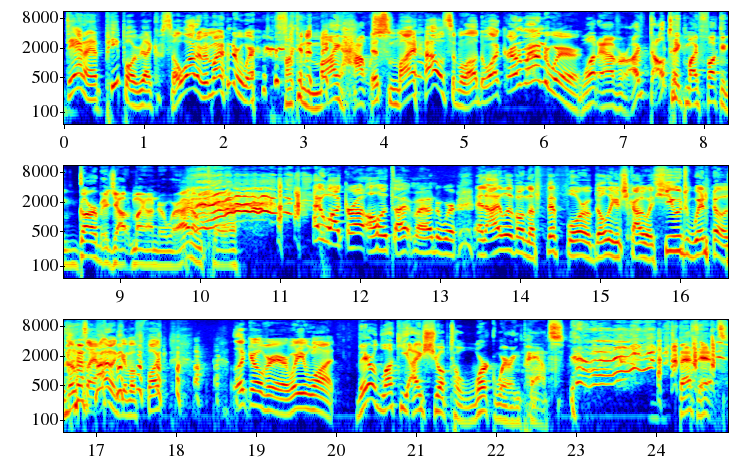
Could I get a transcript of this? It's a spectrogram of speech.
"Dad, I have people." I'd be like, "So what? I'm in my underwear. fucking my house. it's my house. I'm allowed to walk around in my underwear." Whatever. I, I'll take my fucking garbage out in my underwear. I don't care. I walk around all the time in my underwear, and I live on the fifth floor of a building in Chicago with huge windows. I'm just like, I don't give a fuck. Look over here. What do you want? They're lucky I show up to work wearing pants. That's it.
